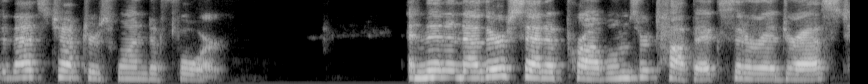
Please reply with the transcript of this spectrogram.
So that's chapters one to four. And then another set of problems or topics that are addressed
